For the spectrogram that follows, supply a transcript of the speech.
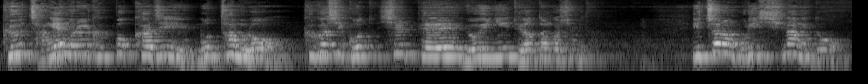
그 장애물을 극복하지 못함으로 그것이 곧 실패의 요인이 되었던 것입니다. 이처럼 우리 신앙에도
